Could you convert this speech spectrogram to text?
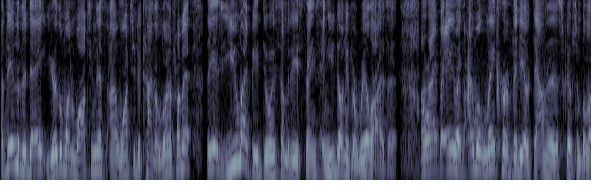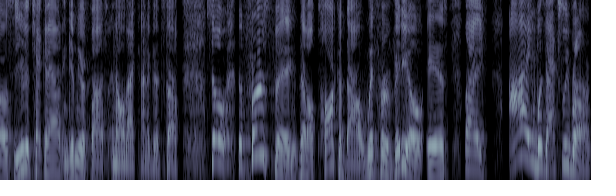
at the end of the day, you're the one watching this, I want you to kind of learn from it, because you might be doing some of these things and you don't even realize it, all right? But anyways, I will link her video down in the description below so you can check it out and give me your thoughts and all that kind of good stuff. So the first thing that I'll talk about with her video is, like, I was actually wrong.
